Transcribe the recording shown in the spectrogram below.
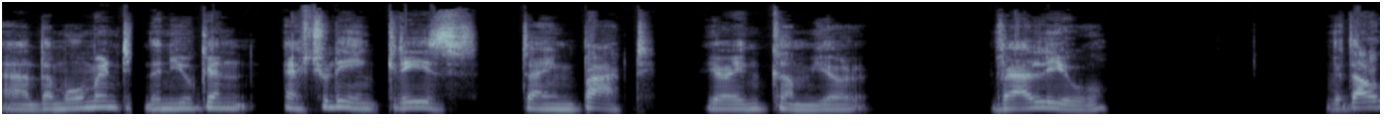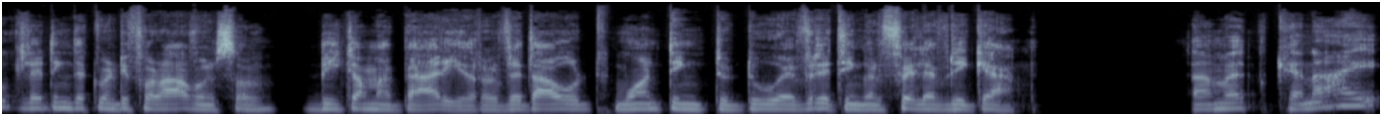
uh, the moment then you can actually increase the impact, your income, your value without letting the 24 hours or become a barrier or without wanting to do everything or fill every gap. Sumit, can I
